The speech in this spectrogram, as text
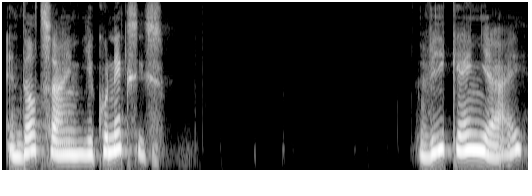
En dat zijn je connecties. Wie ken jij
